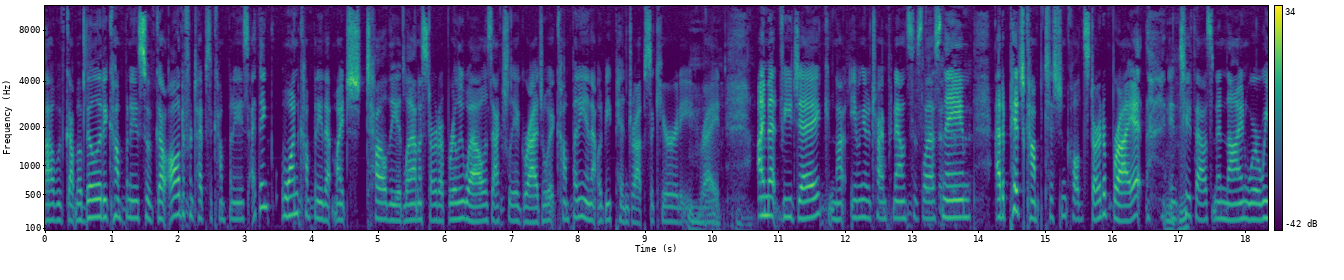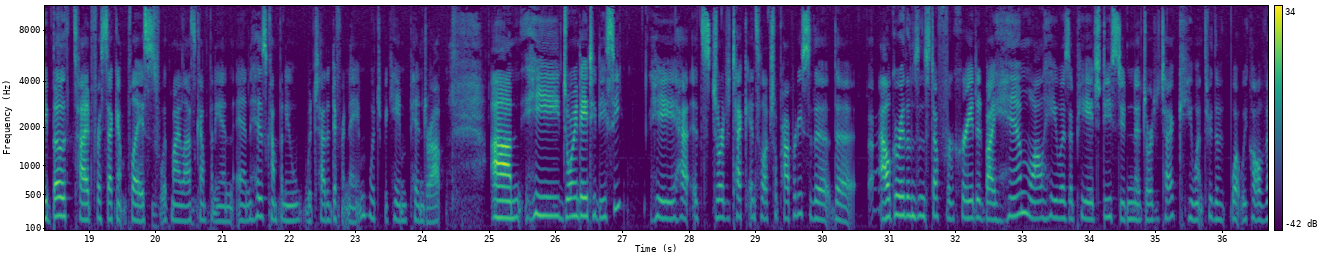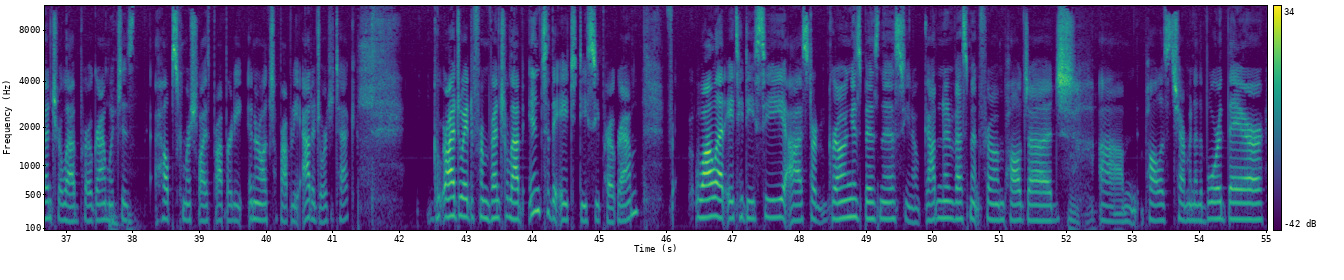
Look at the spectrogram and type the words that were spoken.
Uh, we've got mobility companies, so we've got all different types of companies. I think one company that might sh- tell the Atlanta startup really well is actually a graduate company, and that would be Pindrop Security, right? I met Vijay, not even going to try and pronounce his last name, at a pitch competition called Startup Riot in 2009, where we both tied for second place with my last company and, and his company, which had a different name, which became Pindrop. Um, he joined ATDC he had it's Georgia Tech intellectual property, so the the algorithms and stuff were created by him while he was a PhD student at Georgia Tech. He went through the what we call Venture Lab program, which is helps commercialize property intellectual property out of Georgia Tech. Graduated from Venture Lab into the ATDC program. While at ATDC, uh, started growing his business. You know, got an investment from Paul Judge. Um, Paul is chairman of the board there.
